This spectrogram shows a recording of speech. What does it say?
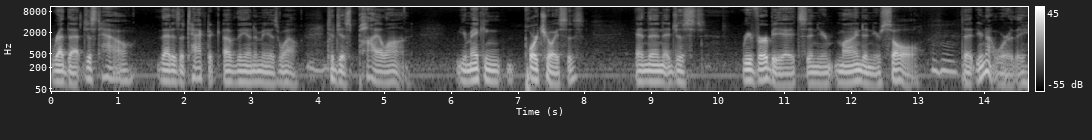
read that just how that is a tactic of the enemy as well to just pile on. You're making poor choices, and then it just reverberates in your mind and your soul mm-hmm. that you're not worthy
